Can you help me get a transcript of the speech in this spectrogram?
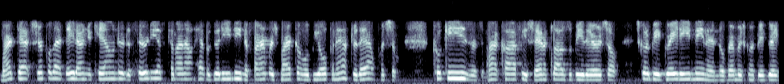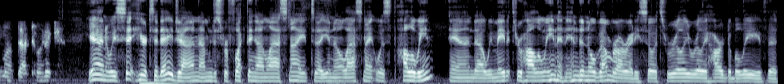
mark that, circle that date on your calendar, the 30th. Come on out have a good evening. The farmers market will be open after that with some cookies and some hot coffee. Santa Claus will be there. So it's going to be a great evening, and November is going to be a great month, Dr. Hornak. Yeah, and we sit here today, John. I'm just reflecting on last night. Uh, you know, last night was Halloween, and uh, we made it through Halloween and into November already. So it's really, really hard to believe that,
